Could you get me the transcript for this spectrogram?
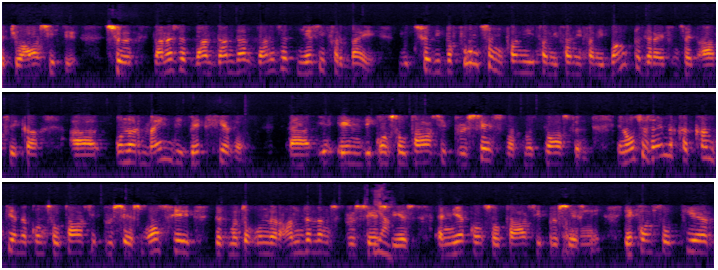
situasie toe So dan is dit dan dan dan dan is dit neusie verby. Met so die befondsing van die van die van die van die bankbedryf in Suid-Afrika uh ondermyn die wetgewing uh in die konsultasieproses wat moet plaasvind. En ons is eintlik gekant teen 'n konsultasieproses. Ons sê dit moet 'n onderhandelingsproses ja. wees en nie 'n konsultasieproses nie. Jy konsulteer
